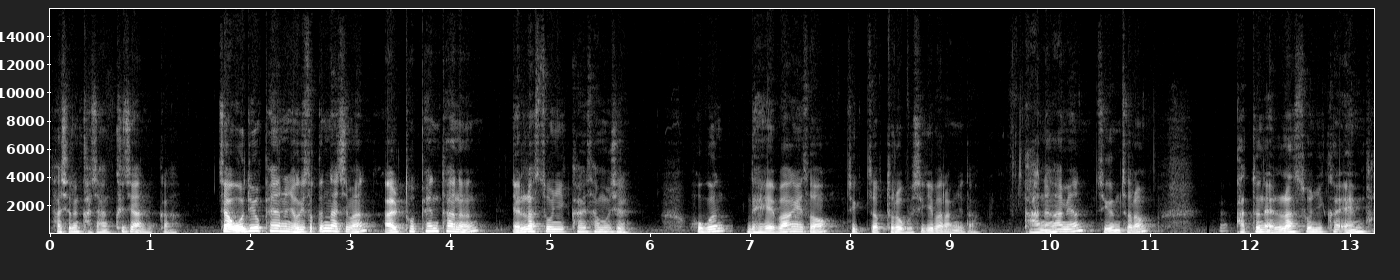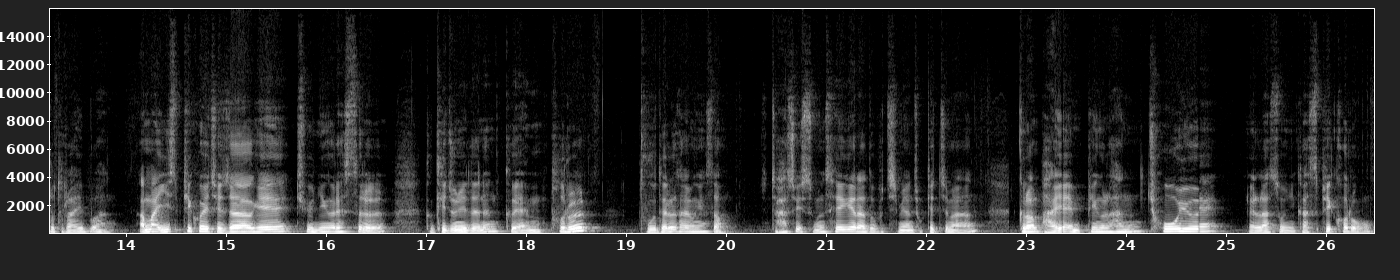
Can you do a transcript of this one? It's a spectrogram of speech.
사실은 가장 크지 않을까. 자, 오디오 펜은 여기서 끝나지만 알토 펜타는 엘라소니카의 사무실 혹은 내 방에서 직접 들어보시기 바랍니다. 가능하면 지금처럼 같은 엘라소니카 앰프로 드라이브한 아마 이 스피커의 제작에 튜닝을 했을 그 기준이 되는 그 앰프를 두 대를 사용해서 진짜 할 수 있으면 세 개라도 붙이면 좋겠지만 그런 바이 앰핑을 한 초유의 엘라소니카 스피커로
